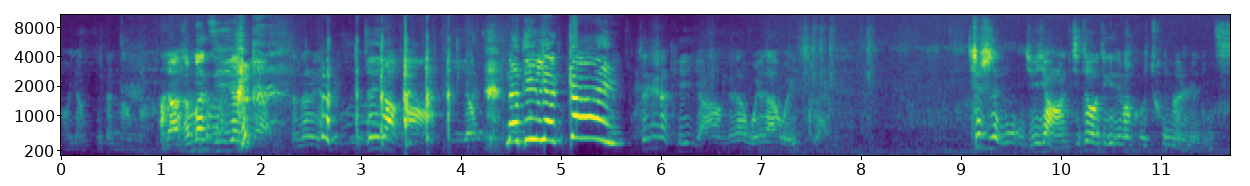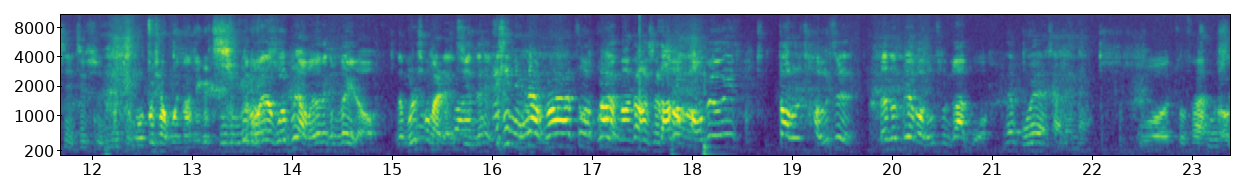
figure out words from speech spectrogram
好养鸡担当吗？养什么鸡呀？在那养鸡，真养啊？你养我？那天两盖。真的可以养，跟它围栏围起来。就是你就养了鸡之后，这个地方会充满人气，就是那种。我不想闻到那个鸡，我我不想闻到那个味道，那不是充满人气，那。可是你们俩不让他做饭吗？到时候。咱们好不容易到了城市，那能不要把农村干部？那不会啊，啥的呢？我做饭，我，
